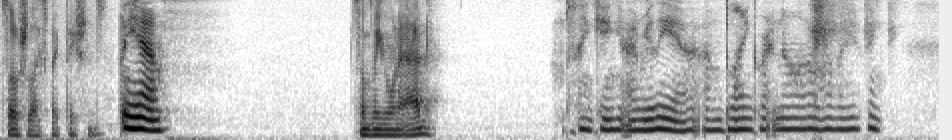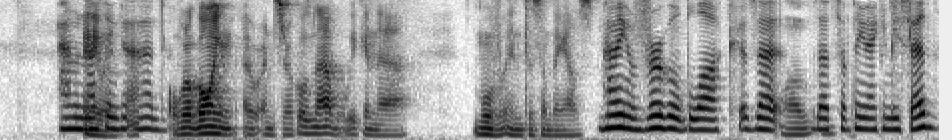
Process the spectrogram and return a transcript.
social expectations. Yeah. Something you want to add? I'm thinking. I really. Uh, I'm blank right now. I don't have anything. I have Anyway. nothing to add. We're going uh, in circles now, but we can uh, move into something else. I'm having a verbal block. Is that Well, is that something that can be said?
